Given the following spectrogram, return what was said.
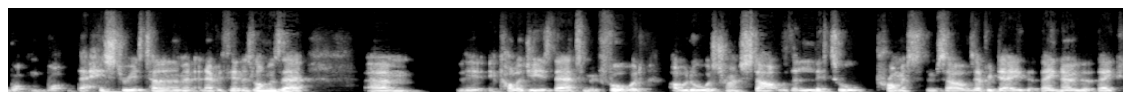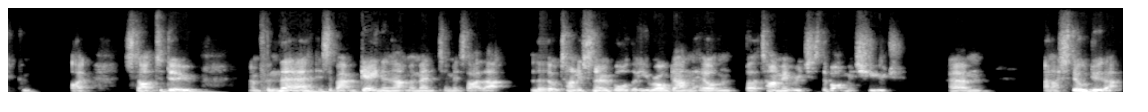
what what their history is telling them and, and everything, as long as their um, the ecology is there to move forward, I would always try and start with a little promise to themselves every day that they know that they can like start to do. And from there, it's about gaining that momentum. It's like that little tiny snowball that you roll down the hill, and by the time it reaches the bottom, it's huge. Um, and I still do that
